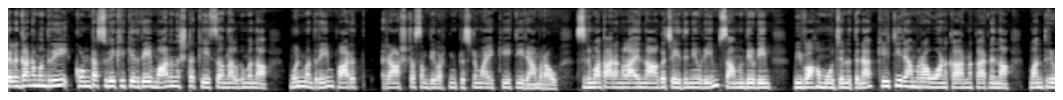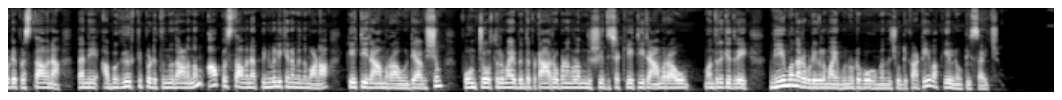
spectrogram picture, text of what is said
തെലങ്കാന മന്ത്രി കൊണ്ട സുരേഖയ്ക്കെതിരെ മാനനഷ്ട കേസ് നൽകുമെന്ന് മുൻ മന്ത്രിയും ഭാരത് രാഷ്ട്ര സമിതി വർക്കിംഗ് പ്രസിഡന്റുമായ കെ ടി രാമറാവു. സിനിമാ താരങ്ങളായ നാഗചൈതന്യയുടെയും സാമന്തയുടെയും വിവാഹമോചനത്തിന് കെ ടി രാമറാവുവാണ് കാരണക്കാരനെന്ന മന്ത്രിയുടെ പ്രസ്താവന തന്നെ അപകീർത്തിപ്പെടുത്തുന്നതാണെന്നും ആ പ്രസ്താവന പിൻവലിക്കണമെന്നുമാണ് കെ ടി രാമറാവുവിന്റെ ആവശ്യം. ഫോൺ ചോർത്തലുമായി ബന്ധപ്പെട്ട ആരോപണങ്ങളും നിഷേധിച്ച കെ ടി രാമറാവു മന്ത്രിക്കെതിരെ നിയമ നടപടികളുമായി മുന്നോട്ടു പോകുമെന്ന് ചൂണ്ടിക്കാട്ടി വക്കീൽ നോട്ടീസ് അയച്ചു.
